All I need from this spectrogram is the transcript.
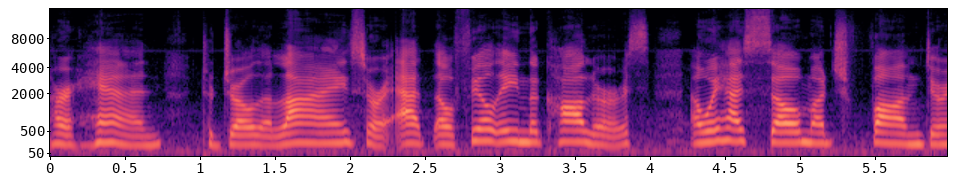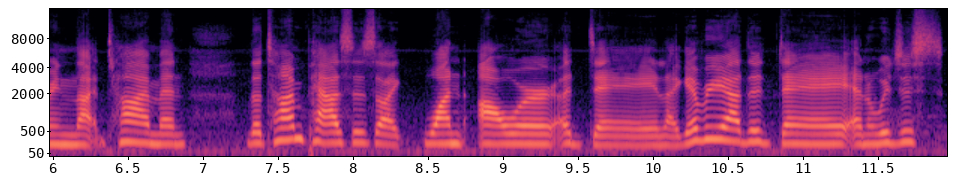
her hand to draw the lines or add or fill in the colors. And we had so much fun during that time. And the time passes like one hour a day, like every other day, and we just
